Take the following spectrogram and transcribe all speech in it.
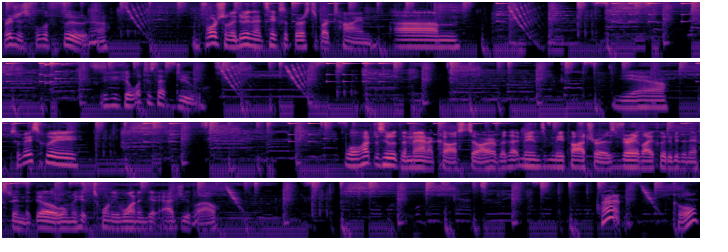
Fridge is full of food, huh? Unfortunately, doing that takes up the rest of our time. Um Yukiko, what does that do? Yeah. So basically, we'll have to see what the mana costs are, but that means Mipatra is very likely to be the next thing to go when we hit 21 and get Agilao. Alright, cool.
